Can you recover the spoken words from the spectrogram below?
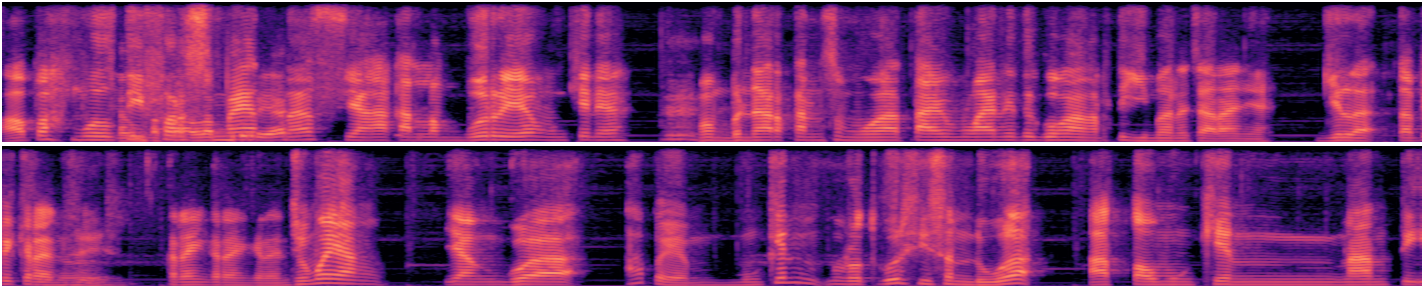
apa multiverse lembur ya. madness yang akan lembur ya mungkin ya membenarkan semua timeline itu gue nggak ngerti gimana caranya gila tapi keren sih keren keren keren cuma yang yang gue apa ya mungkin menurut gue season 2 atau mungkin nanti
